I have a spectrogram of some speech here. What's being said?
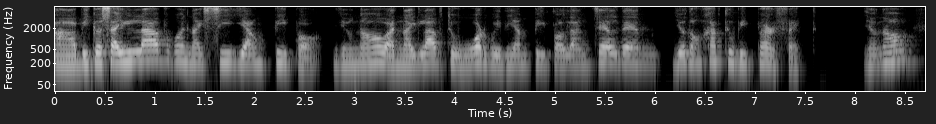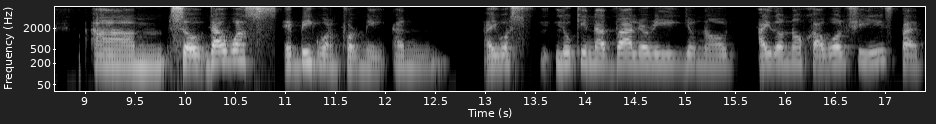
uh, because I love when I see young people, you know, and I love to work with young people and tell them you don't have to be perfect, you know um, so that was a big one for me. And I was looking at Valerie, you know, I don't know how old she is, but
